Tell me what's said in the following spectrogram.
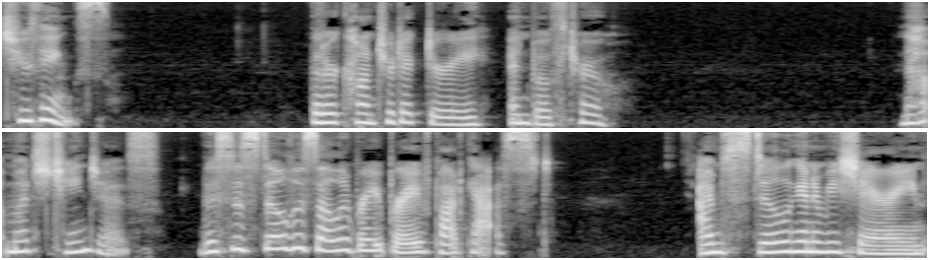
two things that are contradictory and both true. Not much changes. This is still the Celebrate Brave podcast. I'm still going to be sharing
